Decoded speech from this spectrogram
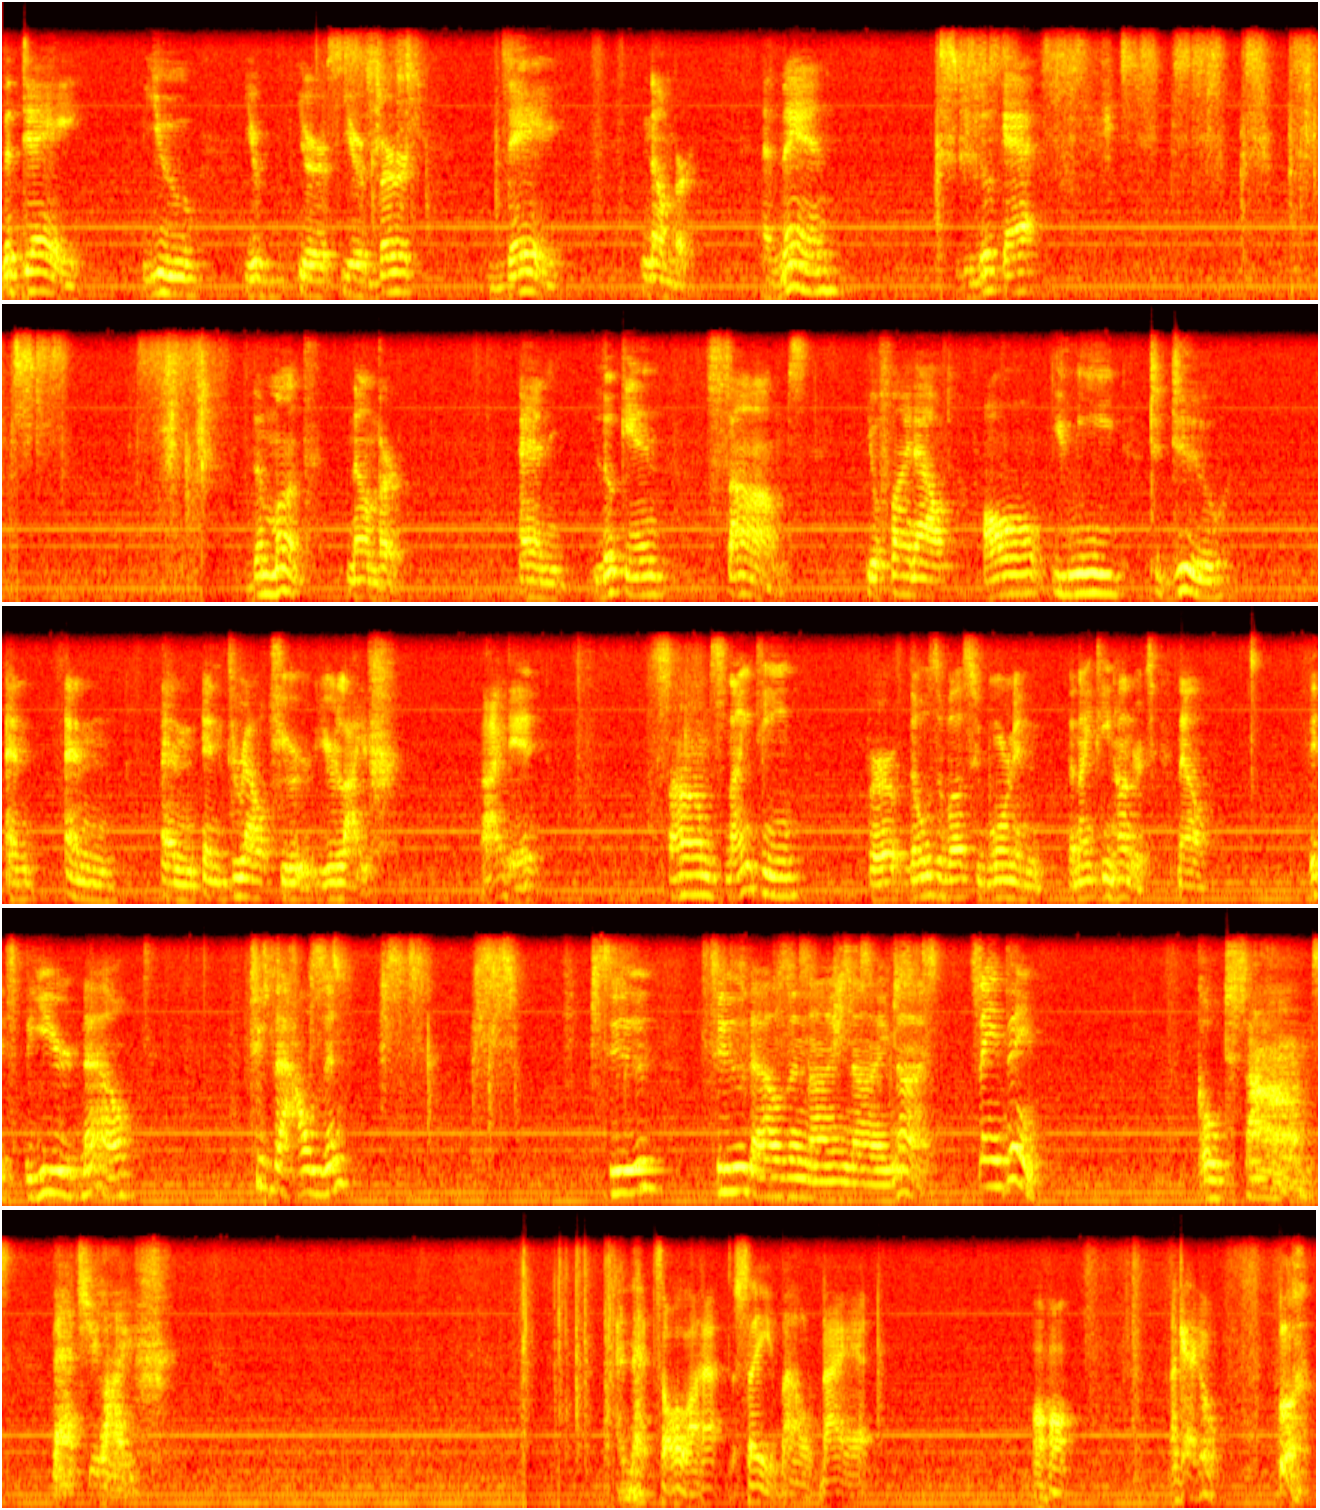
The day you your your your birth day number. And then you look at the month number and look in Psalms you'll find out all you need to do and and and and throughout your your life. I did. Psalms 19 for those of us who born in the 1900s. Now, it's the year now 2000 to 2099. Same thing. Go to Psalms. That's your life. And that's all I have to say about that. Uh-huh. I gotta go. Ugh.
